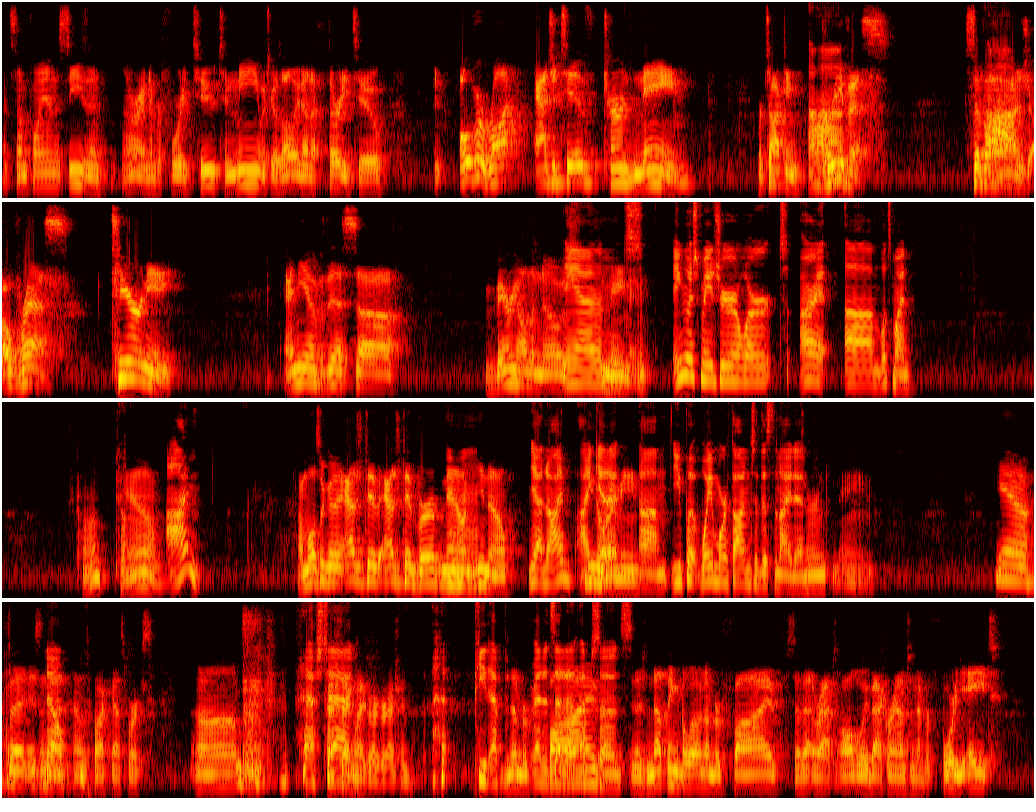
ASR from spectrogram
At some point in the season. All right, number forty-two to me, which goes all the way down to thirty-two. An overwrought adjective turned name. We're talking Uh-huh. grievous, savage, oppress, tyranny. Any of this uh, very on the nose And naming. English major alert. All right. Um, what's mine? Calm down. I'm. I'm also gonna adjective, adjective, verb, noun. Mm-hmm. You know, Yeah. No. I'm. I You know get what it. I mean. Um, you put way more thought into this than I did. turned name. Yeah, but isn't No. that how this podcast works? Um, Hashtag, hashtag microaggression. Pete ep- Number edits five. episodes. And there's nothing below number five, so that wraps all the way back around to number 48.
